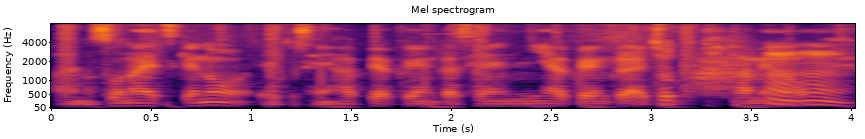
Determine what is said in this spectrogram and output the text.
あの備え付けの、えっと1800円か1200円くらいちょっと高めのうんうん。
